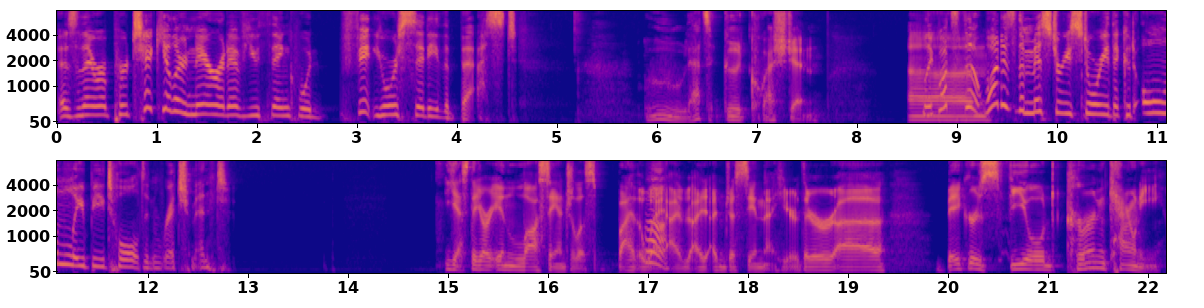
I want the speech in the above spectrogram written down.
is there a particular narrative you think would fit your city the best? Ooh, that's a good question. Like what's the Um, what is the mystery story that could only be told in Richmond? Yes, they are in Los Angeles. By the way, Huh. I, I, I'm just seeing that here. They're uh, Bakersfield, Kern County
